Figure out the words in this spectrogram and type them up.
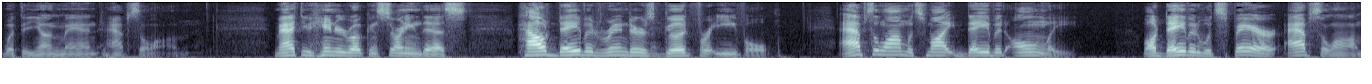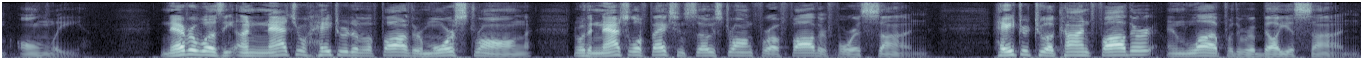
with the young man Absalom. Matthew Henry wrote concerning this how David renders good for evil. Absalom would smite David only, while David would spare Absalom only. Never was the unnatural hatred of a father more strong, nor the natural affection so strong for a father for his son. Hatred to a kind father and love for the rebellious son.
